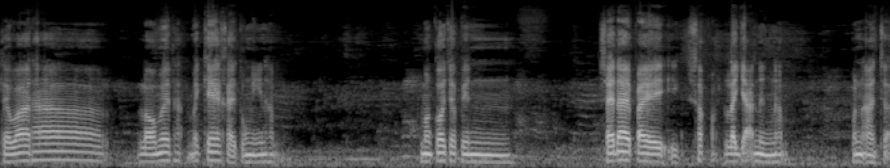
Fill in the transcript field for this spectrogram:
แต่ว่าถ้า เราไม่ไม่แก้ไขตรงนี้นะครับ มันก็จะเป็นใช้ได้ไปอีกสักระยะหนึ่งนะครับ มันอาจจะ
